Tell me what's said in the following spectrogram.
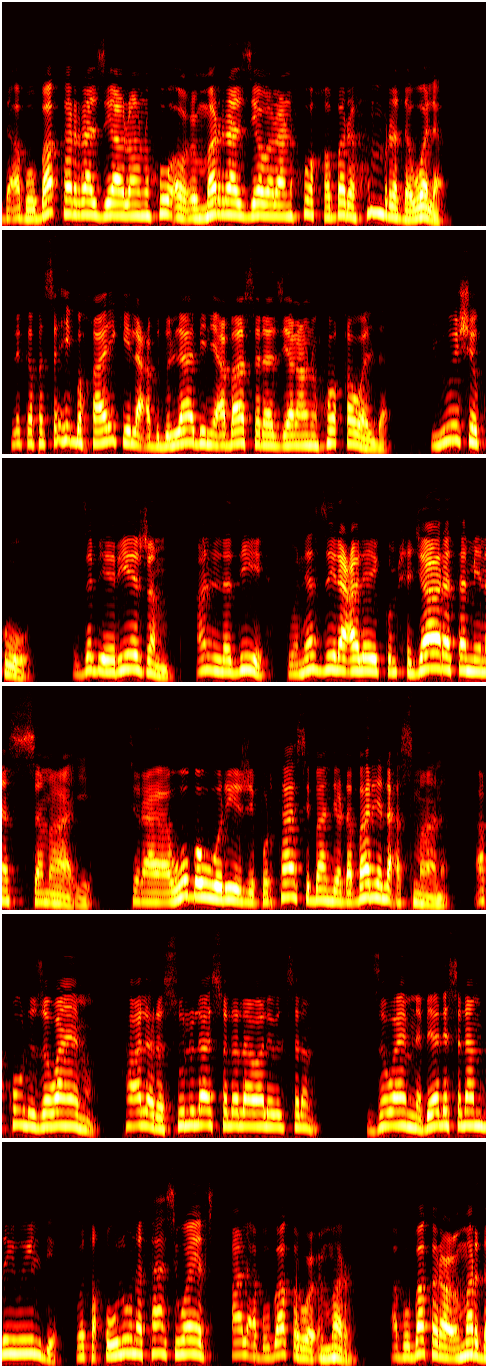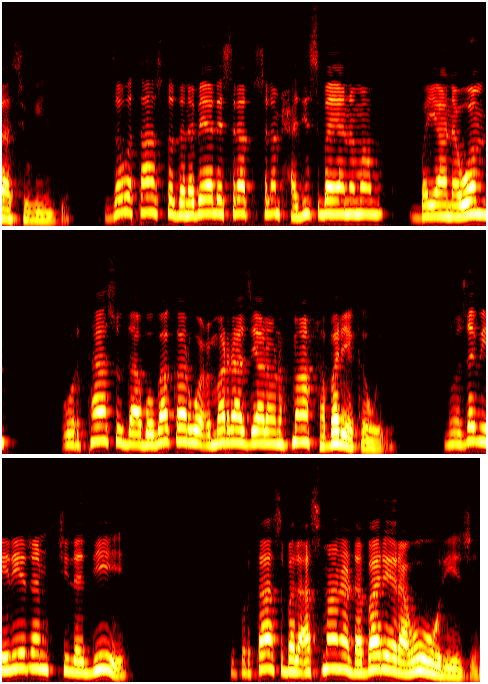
د ابوبکر رضی الله عنه او عمر رضی الله عنه خبره هم ردوله لکه په صحیح بخاری کې له عبدالله بن عباس رضی الله عنه قول ده یوشکو زه بیریږم ان لدی تنزل علیکم حجاره من السماء چې را وبه وریږي پر تاسې باندې ډبرې له اسمانه اقول زه وایم قال رسول الله صلی الله علیه وسلم زه وایم نبی علیه السلام دوی ویل دي وتقولون تاسې ویل قال ابو بکر و عمر ابو بکر او عمر داسې ویل دي زه و تاسو ته د نبی علیه الصلاه والسلام حدیث بیانوم بیانوم اور تاسو د ابو بکر و عمر رضی الله عنهما خبرې کوئ نو زه وېرېږم چې له دې چې پر تاسو به له اسمانه ډبرې راوورېږي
